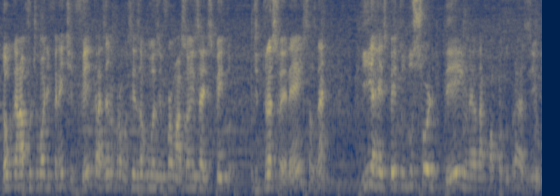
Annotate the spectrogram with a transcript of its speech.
Então o canal Futebol Diferente vem trazendo para vocês algumas informações a respeito de transferências, né? E a respeito do sorteio né, da Copa do Brasil.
